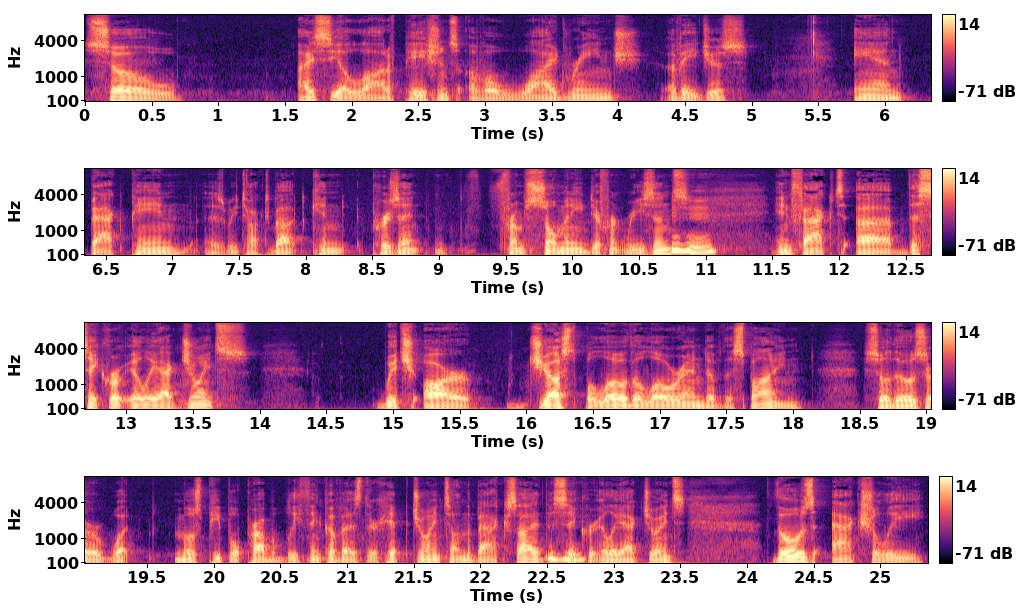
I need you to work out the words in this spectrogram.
So I see a lot of patients of a wide range of ages, and back pain, as we talked about, can present from so many different reasons. In fact, uh, the sacroiliac joints, which are just below the lower end of the spine, so those are what most people probably think of as their hip joints on the backside, the mm-hmm. sacroiliac joints. Those actually,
